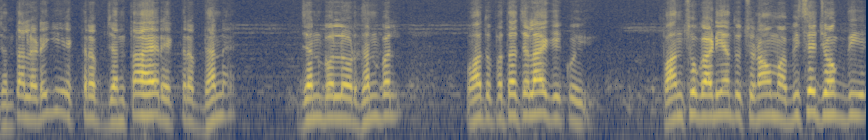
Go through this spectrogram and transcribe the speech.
जनता लड़ेगी, एक तरफ़ जनता है और एक तरफ़ धन है। जन बल और धन बल। वहाँ तो पता चला है कि कोई 500 गाड़ियाँ तो चुनाव में अभी से झोंक दिए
